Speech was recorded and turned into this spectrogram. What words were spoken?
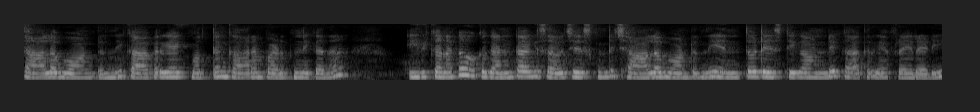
చాలా బాగుంటుంది. కాకరకాయకి మొత్తం కారం పడుతుంది కదా. ఇది కనుక ఒక గంట ఆగి సర్వ్ చేసుకుంటే చాలా బాగుంటుంది. ఎంతో టేస్టీగా ఉండే కాకరకాయ ఫ్రై రెడీ.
